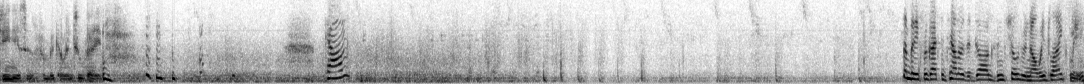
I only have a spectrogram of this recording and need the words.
geniuses from becoming too vain. Come. Somebody forgot to tell her that dogs and children always like me.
